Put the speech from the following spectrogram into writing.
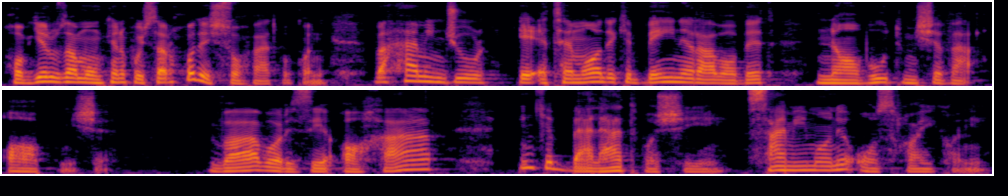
خب یه روزم ممکنه پشت سر خودش صحبت بکنی. و همینجور اعتماده که بین روابط نابود میشه و آب میشه. و واریزی آخر اینکه بلد باشی صمیمانه عذرخواهی کنی.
